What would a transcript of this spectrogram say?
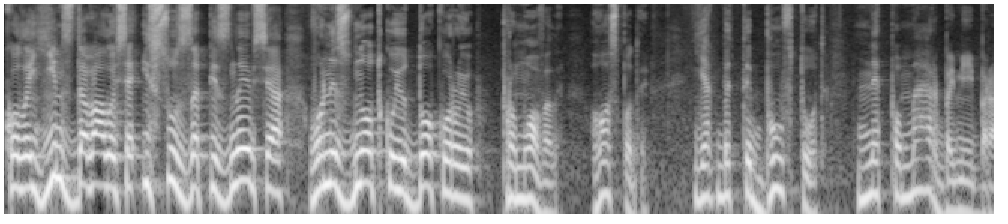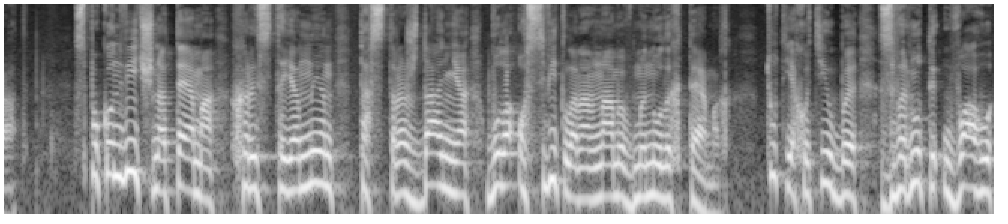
коли їм здавалося, Ісус запізнився, вони з ноткою докорою промовили: Господи, якби ти був тут, не помер би мій брат. Споконвічна тема християнин та страждання була освітлена нами в минулих темах. Тут я хотів би звернути увагу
